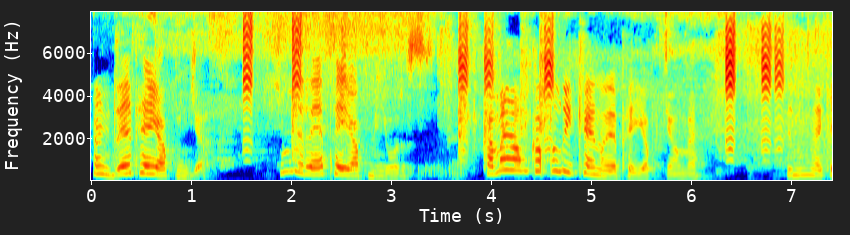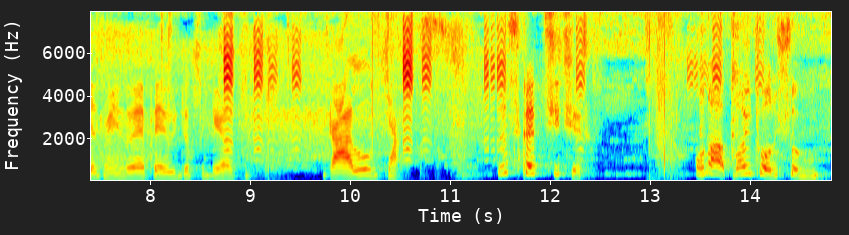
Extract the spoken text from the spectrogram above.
Hani RP yapmayacağız. Şimdi RP yapmıyoruz. Kameram kapalıyken RP yapacağım ben. Siz merak etmeyin RP videosu gelecek. Gelecek. Skype Teacher. Onu atmayı çalıştım.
